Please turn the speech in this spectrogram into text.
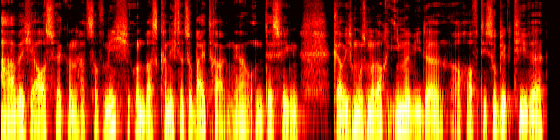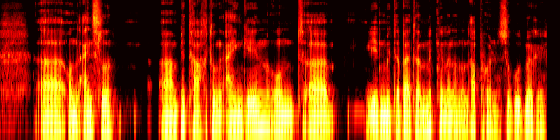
A, welche Auswirkungen hat es auf mich und was kann ich dazu beitragen? Ja? Und deswegen, glaube ich, muss man auch immer wieder auch auf die subjektive äh, und Einzelbetrachtung äh, eingehen und äh, jeden Mitarbeiter mitnehmen und abholen, so gut möglich.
